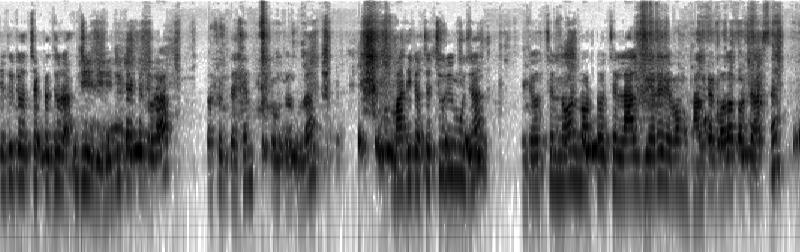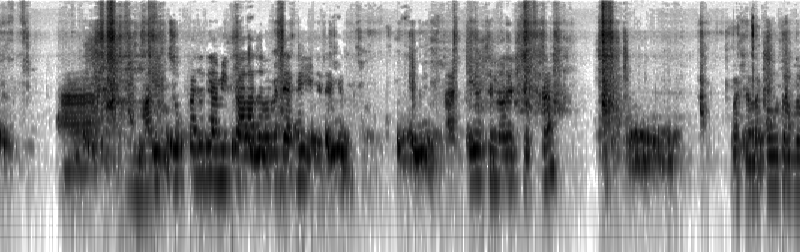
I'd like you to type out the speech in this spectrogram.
এই দুটো হচ্ছে একটা জোড়া? জি জি। এই দুইটা একটা জোড়া। দর্শক দেখেন কবুতরগুলা মাদিটা হচ্ছে চুরি মুজা। এটা হচ্ছে নর নরটা হচ্ছে লাল গিয়ারের এবং হালকা গলা কষা আছে। আর মাদির চোখটা যদি আমি একটু আলাদাভাবে দেখাই এই যে দেখেন। আর এই হচ্ছে নরের চোখটা? মাশাআল্লাহ কবুতরগুলো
